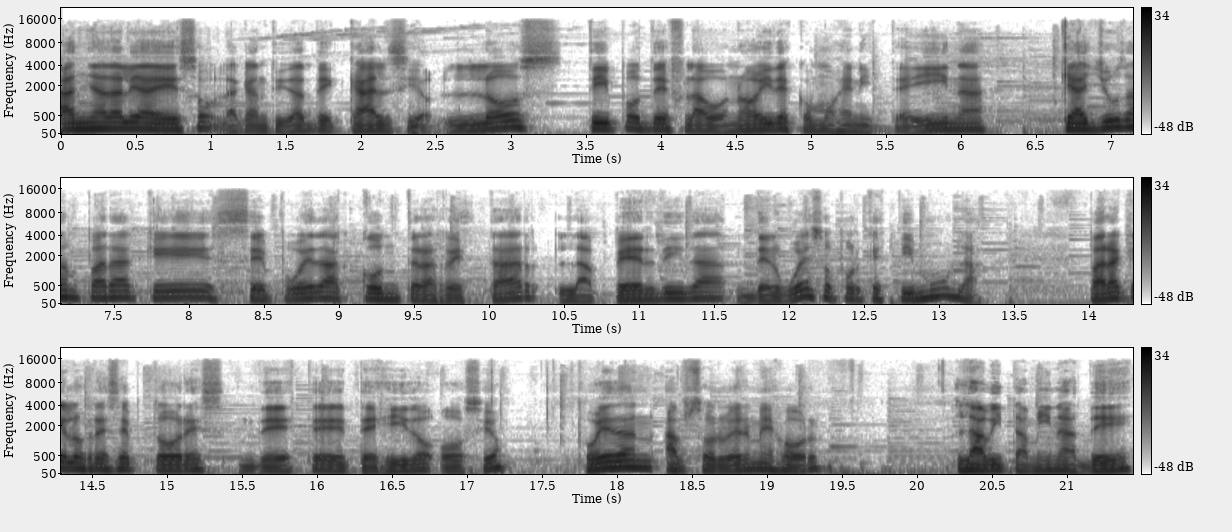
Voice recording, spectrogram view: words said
Añádale a eso la cantidad de calcio. Los tipos de flavonoides como genisteína que ayudan para que se pueda contrarrestar la pérdida del hueso porque estimula para que los receptores de este tejido óseo puedan absorber mejor la vitamina D,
